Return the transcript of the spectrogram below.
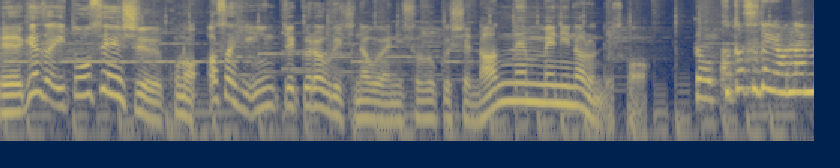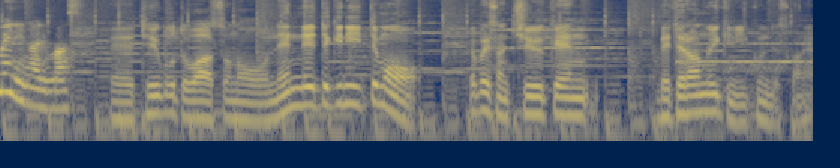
えー現在伊藤選手この朝日インテックラブリッジ名古屋に所属して何年目になるんですか？と今年で4年目になります。えー、ということはその年齢的に言ってもやっぱりその中堅ベテランの域に行くんですかね？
